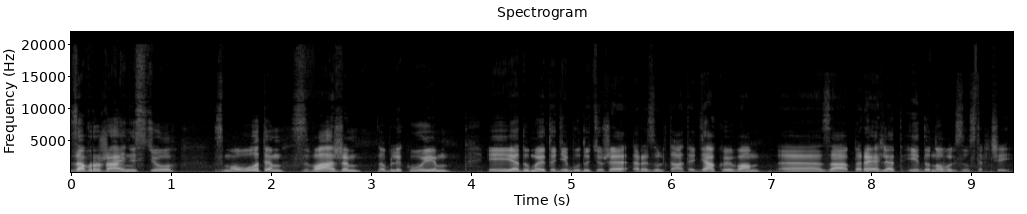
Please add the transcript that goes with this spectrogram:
За врожайністю, з молотем, з важем, облікуємо. І я думаю, тоді будуть уже результати. Дякую вам е, за перегляд і до нових зустрічей.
